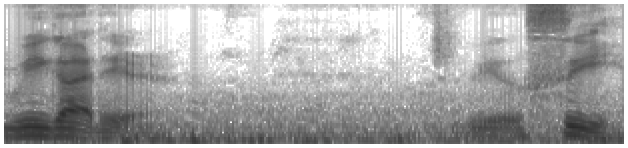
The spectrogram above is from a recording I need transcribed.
we got here. We'll see.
